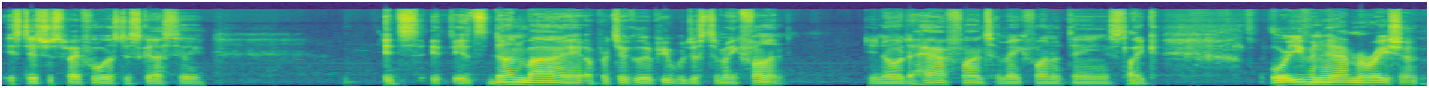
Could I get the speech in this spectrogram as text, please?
It's disrespectful. It's disgusting. It's it, it's done by a particular people just to make fun, you know, to have fun, to make fun of things like, or even admiration,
